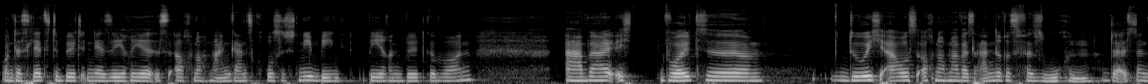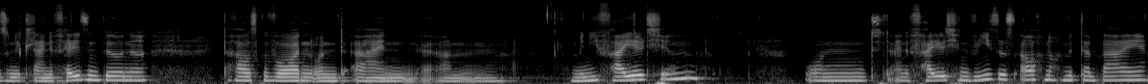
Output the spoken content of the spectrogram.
Und das letzte Bild in der Serie ist auch noch mal ein ganz großes Schneebeerenbild geworden. Aber ich wollte durchaus auch noch mal was anderes versuchen. Und da ist dann so eine kleine Felsenbirne daraus geworden und ein ähm, Mini-Pfeilchen und eine Pfeilchenwiese ist auch noch mit dabei,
